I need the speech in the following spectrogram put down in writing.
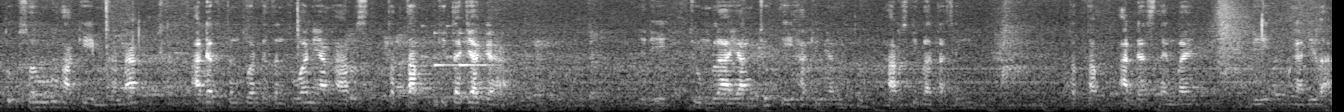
untuk seluruh hakim karena ada ketentuan-ketentuan yang harus tetap kita jaga. Jadi jumlah yang cuti hakim yang itu harus dibatasi tetap ada standby di pengadilan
